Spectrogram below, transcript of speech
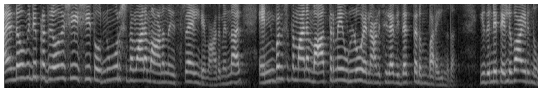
അയൺഡോമിന്റെ പ്രതിരോധശേഷി തൊണ്ണൂറ് ശതമാനമാണെന്ന് ഇസ്രായേലിന്റെ വാദം. എന്നാൽ എൺപത് ശതമാനം മാത്രമേ ഉള്ളൂ എന്നാണ് ചില വിദഗ്ധരും പറയുന്നത്. ഇതിന്റെ തെളിവായിരുന്നു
